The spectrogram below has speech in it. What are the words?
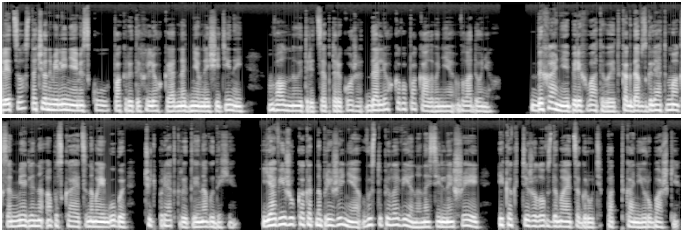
лицо с точёными линиями скул, покрытых легкой однодневной щетиной, волнует рецепторы кожи до легкого покалывания в ладонях. Дыхание перехватывает, когда взгляд Макса медленно опускается на мои губы, чуть приоткрытые на выдохе. Я вижу, как от напряжения выступила вена на сильной шее и как тяжело вздымается грудь под тканью рубашки.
